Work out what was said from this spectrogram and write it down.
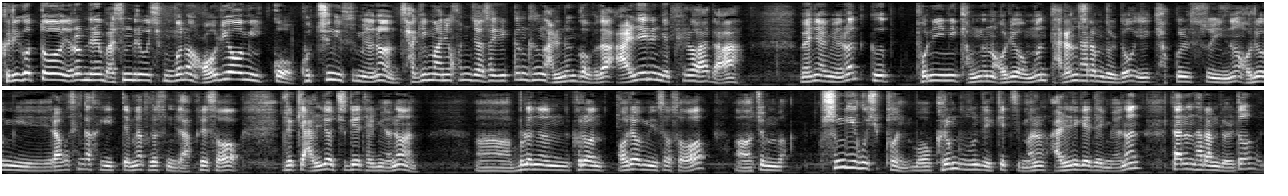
그리고 또 여러분들에게 말씀드리고 싶은 거는 어려움이 있고 고충이 있으면은 자기만이 혼자서 이 끙끙 앓는 것보다 알리는 게 필요하다. 왜냐하면은 그 본인이 겪는 어려움은 다른 사람들도 이 겪을 수 있는 어려움이라고 생각하기 때문에 그렇습니다. 그래서 이렇게 알려주게 되면은 어, 물론 그런 어려움이 있어서 어, 좀 숨기고 싶은 뭐 그런 부분도 있겠지만 알리게 되면은 다른 사람들도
